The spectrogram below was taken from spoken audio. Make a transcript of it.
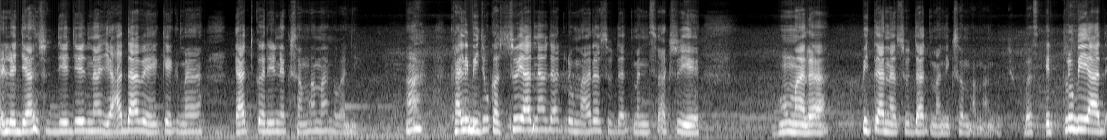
એટલે જ્યાં સુધી જે ના યાદ આવે એક એકના યાદ કરીને ક્ષમા માંગવાની. હા? ખાલી બીજું કશું યાદ ના આવતું આટલું મારા શુદ્ધાત્માની સાક્ષીએ હું મારા પિતાના શુદ્ધાત્માની ક્ષમા માંગુ છું. બસ એટલું બી યાદ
